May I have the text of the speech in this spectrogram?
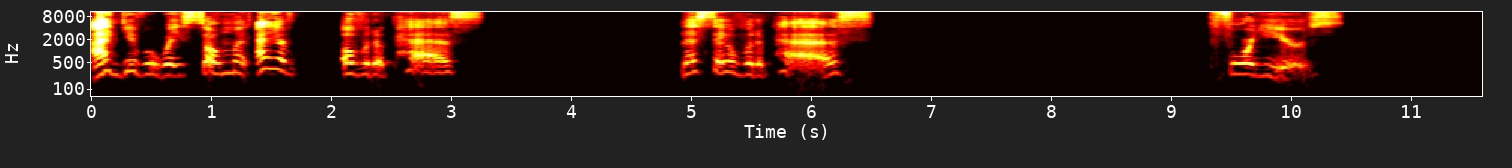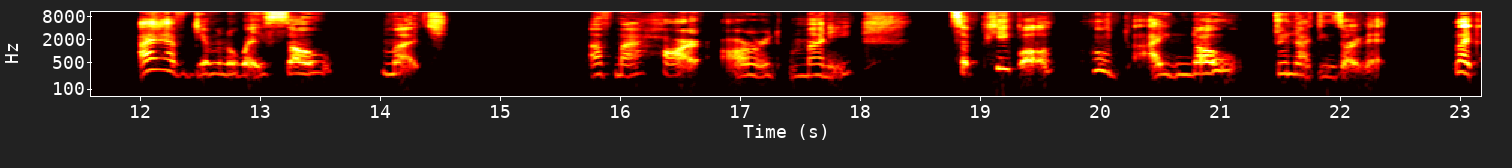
I give away so much. I have, over the past, let's say, over the past four years, I have given away so much of my hard earned money to people who I know do not deserve it. Like,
